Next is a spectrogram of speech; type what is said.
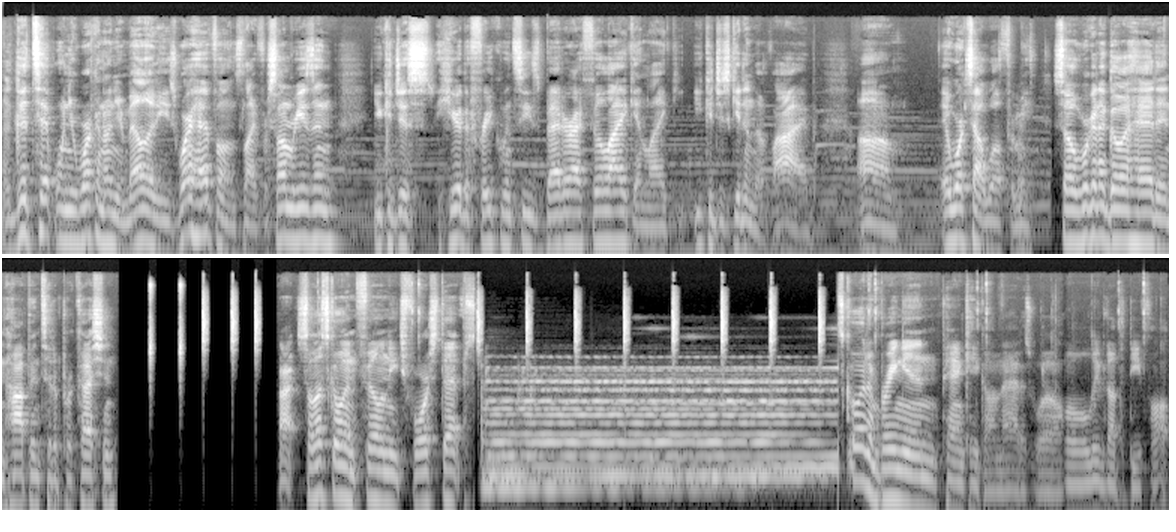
A good tip when you're working on your melodies, wear headphones. Like for some reason, you can just hear the frequencies better. I feel like, and like you could just get in the vibe. Um, it works out well for me. So we're gonna go ahead and hop into the percussion. All right, so let's go and fill in each four steps. Go ahead and bring in Pancake on that as well. We'll leave it at the default.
